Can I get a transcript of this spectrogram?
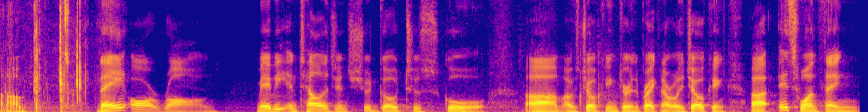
Um, they are wrong. Maybe intelligence should go to school. Um, I was joking during the break, not really joking. Uh, it's one thing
